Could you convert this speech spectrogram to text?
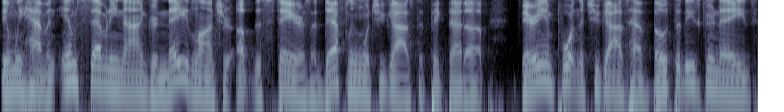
Then we have an M79 grenade launcher up the stairs. I definitely want you guys to pick that up. Very important that you guys have both of these grenades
